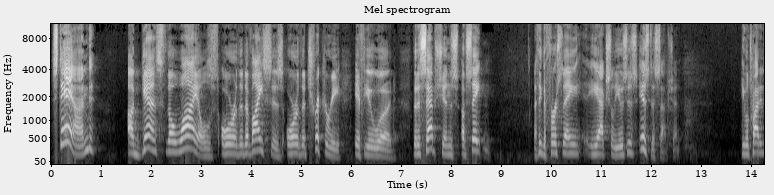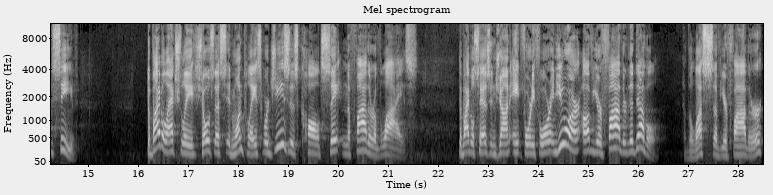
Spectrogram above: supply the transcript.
stand against the wiles or the devices or the trickery, if you would, the deceptions of Satan. I think the first thing he actually uses is deception. He will try to deceive. The Bible actually shows us in one place where Jesus called Satan the father of lies. The Bible says in John 8 44, and you are of your father, the devil. The lusts of your father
